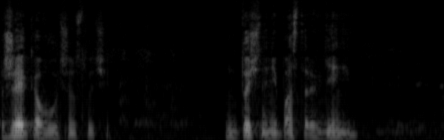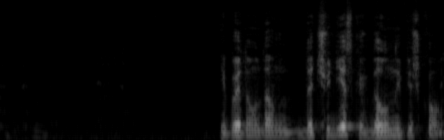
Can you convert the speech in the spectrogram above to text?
Жека в лучшем случае. Ну, точно не пастор Евгений. И поэтому там до чудес, как до луны пешком.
